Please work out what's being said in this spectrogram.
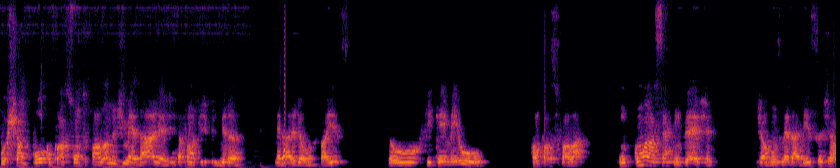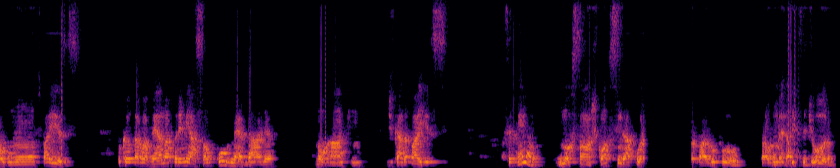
puxar um pouco para o assunto falando de medalha. A gente está falando aqui de primeira medalha de alguns países. Eu fiquei meio, como posso falar, com uma certa inveja de alguns medalhistas de alguns países. Porque eu estava vendo a premiação por medalha no ranking de cada país. Você tem noção de quanto Singapura pagou para algum medalhista de ouro?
